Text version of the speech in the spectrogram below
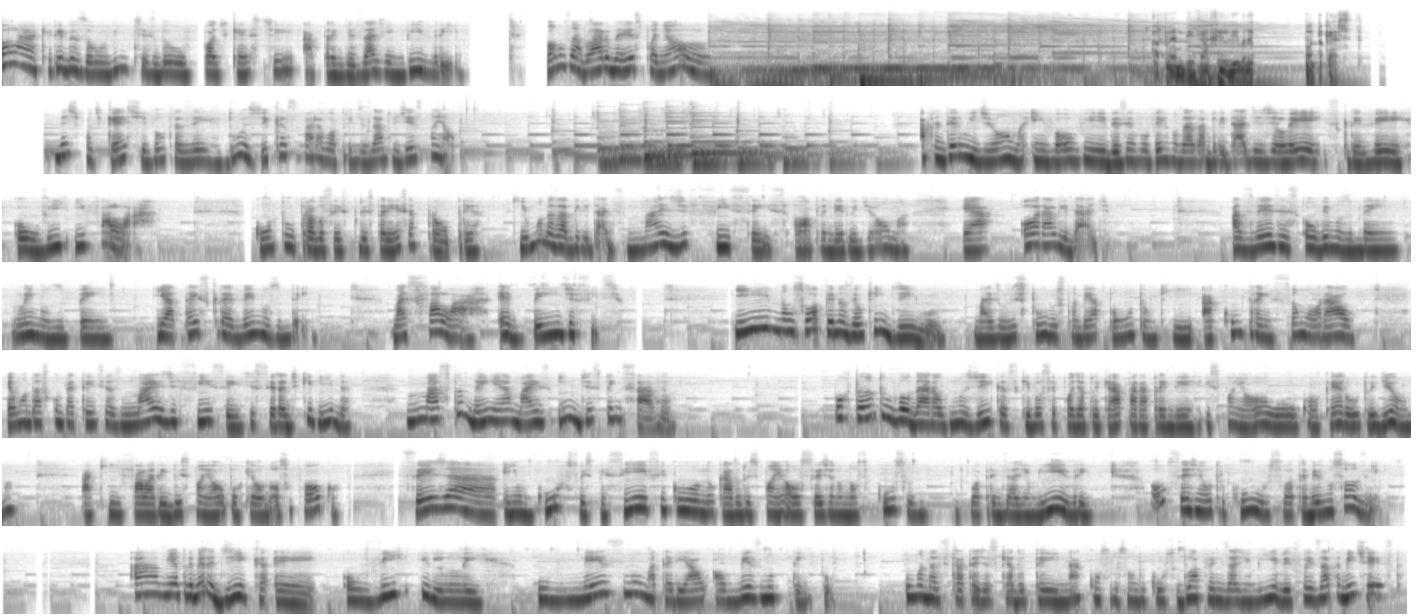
Olá, queridos ouvintes do podcast Aprendizagem Livre. Vamos falar de espanhol? Aprendizagem Livre Podcast. Neste podcast vou trazer duas dicas para o aprendizado de espanhol. Aprender um idioma envolve desenvolvermos as habilidades de ler, escrever, ouvir e falar. Conto para vocês por experiência própria que uma das habilidades mais difíceis ao aprender o idioma é a oralidade. Às vezes ouvimos bem, lemos bem e até escrevemos bem, mas falar é bem difícil. E não sou apenas eu quem digo, mas os estudos também apontam que a compreensão oral é uma das competências mais difíceis de ser adquirida mas também é a mais indispensável. Portanto, vou dar algumas dicas que você pode aplicar para aprender espanhol ou qualquer outro idioma. Aqui falarei do espanhol porque é o nosso foco, seja em um curso específico, no caso do espanhol, seja no nosso curso do aprendizagem livre, ou seja em outro curso, ou até mesmo sozinho. A minha primeira dica é ouvir e ler o mesmo material ao mesmo tempo. Uma das estratégias que adotei na construção do curso do Aprendizagem Livre foi exatamente esta.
